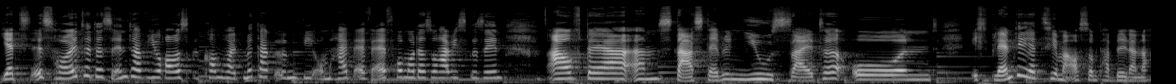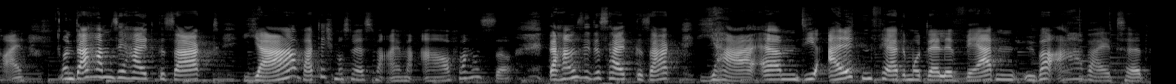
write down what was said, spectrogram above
Jetzt ist heute das Interview rausgekommen, heute Mittag irgendwie um halb elf, elf rum oder so habe ich es gesehen, auf der ähm, Star Stable News Seite. Und ich blende jetzt hier mal auch so ein paar Bilder noch ein. Und da haben sie halt gesagt, ja, warte, ich muss mir das mal einmal aufmachen. So, da haben sie das halt gesagt, ja, ähm, die alten Pferdemodelle werden überarbeitet.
